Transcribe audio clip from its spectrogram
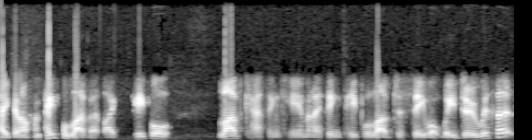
taken off, and people love it. Like, people love Kath and Kim, and I think people love to see what we do with it.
